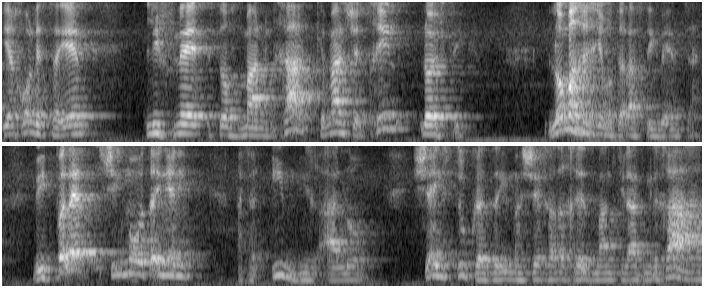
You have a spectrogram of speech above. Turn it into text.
יכול לסיים לפני סוף זמן מנחה, כיוון שהתחיל, לא הפסיק. לא מכריחים אותו להפסיק באמצע, והתפלל שיגמור את העניינים. אבל אם נראה לו שהעיסוק הזה יימשך עד אחרי זמן תפילת מנחה,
